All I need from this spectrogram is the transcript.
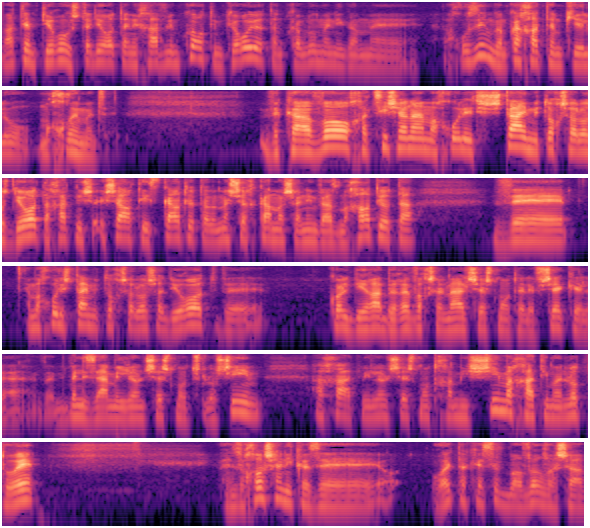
אמרתי להם, תראו, שתי דירות אני חייב למכור, תמכרו לי אותן, תקבלו ממני גם uh, אחוזים, גם ככה אתם כאילו מוכרים את זה. וכעבור חצי שנה הם מכרו לי שתיים מתוך שלוש דירות, אחת השארתי, הזכרתי אותה במשך כמה שנים ואז מכרתי אותה, והם מכרו לי שתיים מתוך שלוש הדירות, וכל דירה ברווח של מעל 600 אלף שקל, נדמה לי זה היה מיליון 630, אחת, מיליון שש מאות חמישים אחת, אם אני לא טועה. ואני זוכר שאני כזה רואה את הכסף בעובר ושב,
